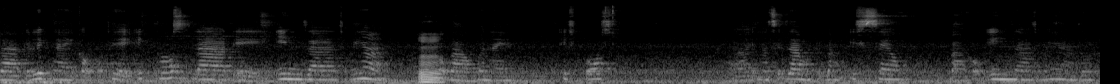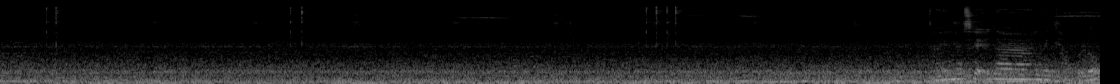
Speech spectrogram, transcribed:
Và cái lịch này cậu có thể export ra để in ra cho khách hàng. Ừ. cậu vào phần này export. Đấy, nó sẽ ra một cái bảng Excel và cậu in ra cho khách hàng thôi đấy nó sẽ ra lịch học của lớp.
